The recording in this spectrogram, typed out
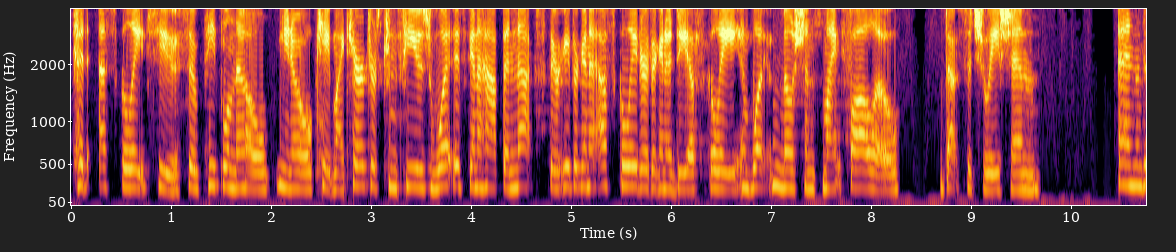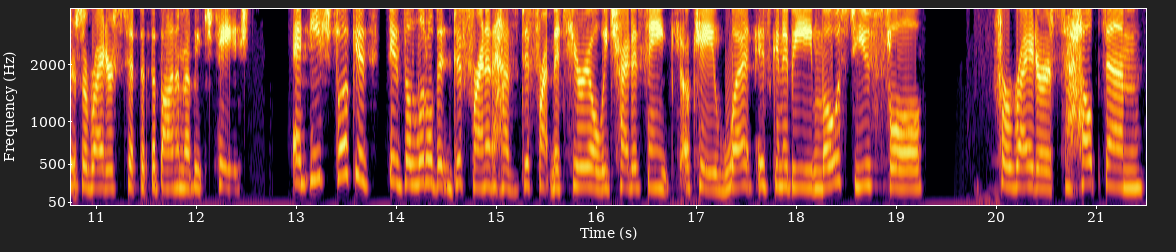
could escalate too. So people know, you know, okay, my character's confused. What is going to happen next? They're either going to escalate or they're going to de-escalate and what emotions might follow that situation. And there's a writer's tip at the bottom of each page. And each book is, is a little bit different. It has different material. We try to think, okay, what is going to be most useful for writers to help them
